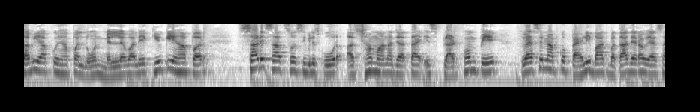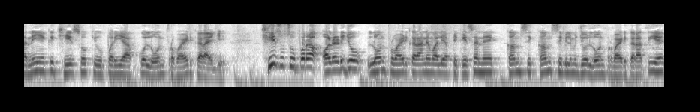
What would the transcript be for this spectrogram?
तभी आपको यहाँ पर लोन मिलने वाले क्योंकि यहाँ पर साढ़े सात सौ सिविल स्कोर अच्छा माना जाता है इस प्लेटफॉर्म पे। तो ऐसे में आपको पहली बात बता दे रहा हूँ, ऐसा नहीं है कि 600 के ऊपर ही आपको लोन प्रोवाइड कराएगी। 600 से ऊपर ऑलरेडी जो लोन प्रोवाइड कराने वाली एप्लीकेशन है, कम से कम सिविल में जो लोन प्रोवाइड कराती है,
